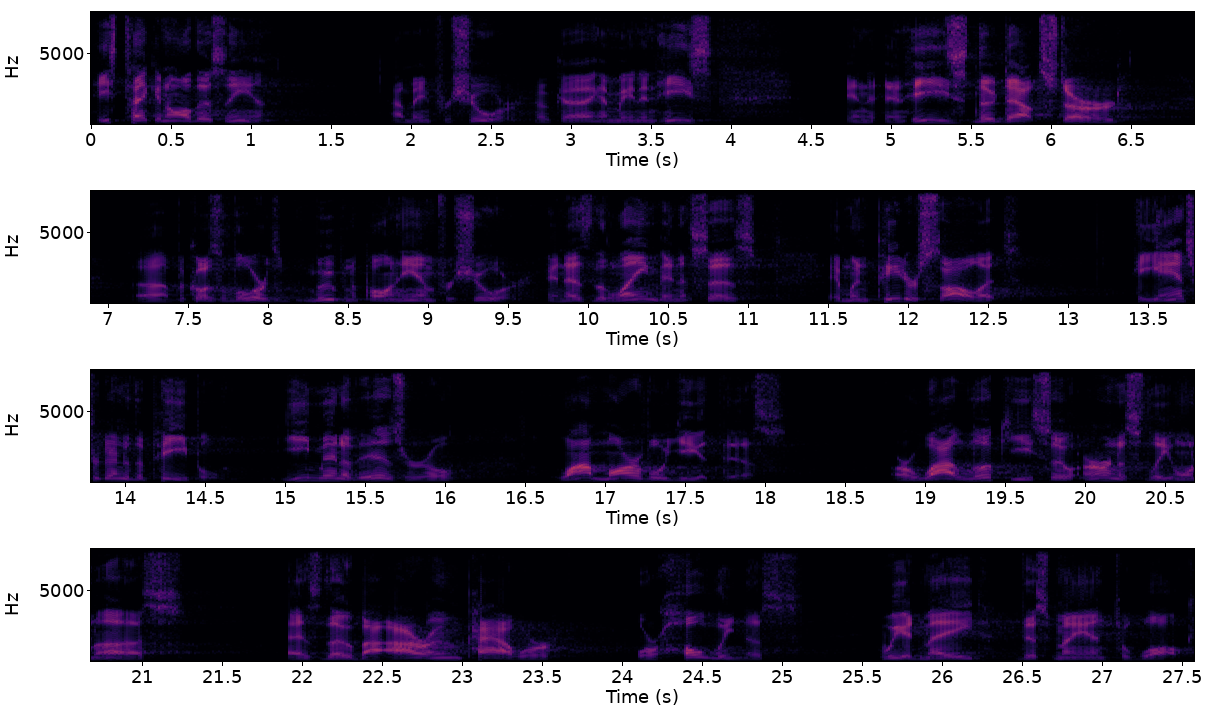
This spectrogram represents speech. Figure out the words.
he's taking all this in. I mean, for sure, okay? I mean, and he's, and, and he's no doubt stirred uh, because the Lord's moving upon him for sure. And as the lame, and it says, and when Peter saw it, he answered unto the people, Ye men of Israel, why marvel ye at this? Or why look ye so earnestly on us, as though by our own power or holiness we had made this man to walk?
